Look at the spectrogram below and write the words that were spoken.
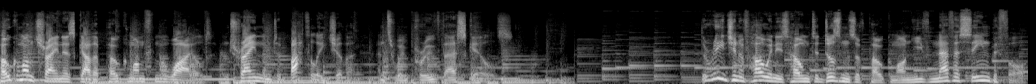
Pokemon trainers gather Pokemon from the wild and train them to battle each other and to improve their skills. The region of Hoenn is home to dozens of Pokemon you've never seen before,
